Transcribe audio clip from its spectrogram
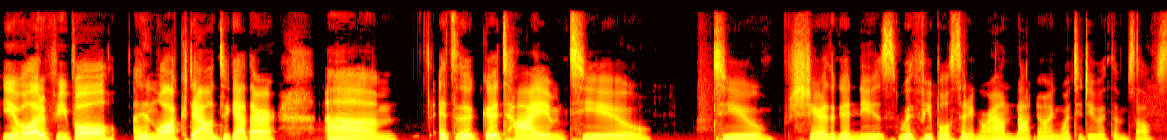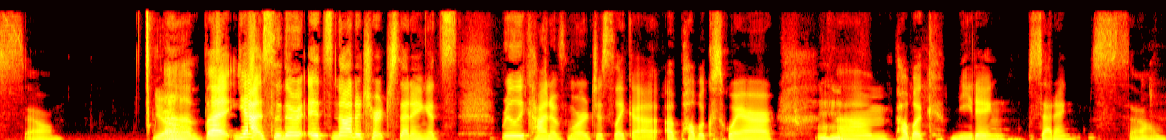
You have a lot of people in lockdown together. Um it's a good time to to share the good news with people sitting around not knowing what to do with themselves. So yeah. Um, but yeah, so there it's not a church setting. It's really kind of more just like a, a public square, mm-hmm. um, public meeting setting. So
